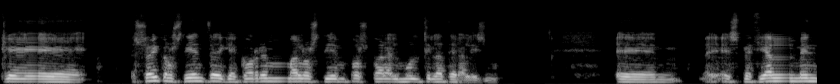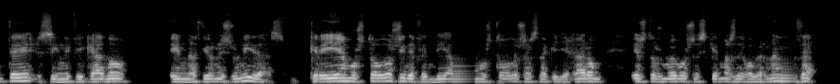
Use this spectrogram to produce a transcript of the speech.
que soy consciente de que corren malos tiempos para el multilateralismo, em, especialmente significado en Naciones Unidas. Creíamos todos y defendíamos todos hasta que llegaron estos nuevos esquemas de gobernanza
